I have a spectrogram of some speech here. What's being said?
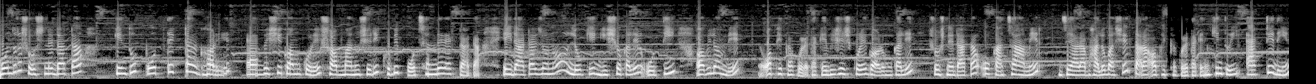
বন্ধুরা সজনের ডাটা কিন্তু প্রত্যেকটা ঘরে এক বেশি কম করে সব মানুষেরই খুবই পছন্দের এক ডাটা। এই ডাটার জন্য লোকে গ্রীষ্মকালের অতি অবিলম্বে অপেক্ষা করে থাকে। বিশেষ করে গরমকালে সজনে ডাঁটা ও কাঁচা আমের যারা ভালোবাসে, তারা অপেক্ষা করে থাকেন। কিন্তু একটি দিন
